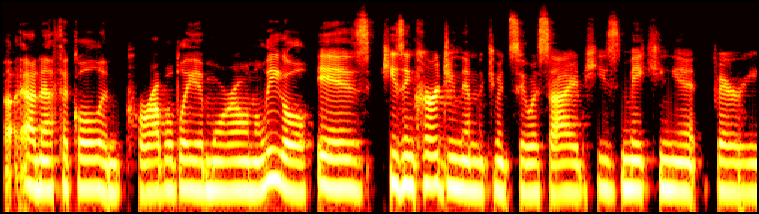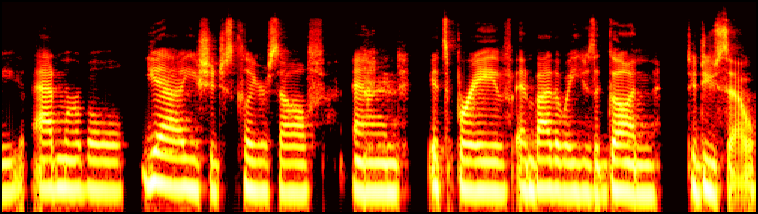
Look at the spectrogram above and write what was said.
unethical and probably immoral and illegal is he's encouraging them to commit suicide. He's making it very admirable. Yeah, you should just kill yourself. And it's brave. And by the way, use a gun to do so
